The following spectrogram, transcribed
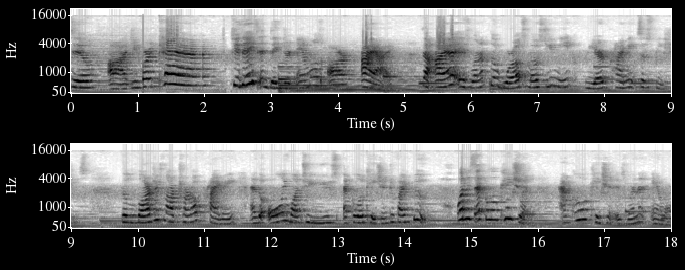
to Audrey for Care. Today's endangered animals are aye The aye is one of the world's most unique weird primate subspecies, the largest nocturnal primate and the only one to use echolocation to find food. What is echolocation? Echolocation is when an animal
